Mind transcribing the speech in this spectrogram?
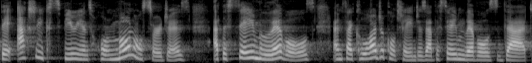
they actually experience hormonal surges at the same levels and psychological changes at the same levels that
